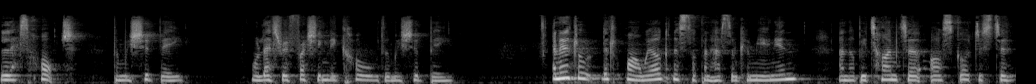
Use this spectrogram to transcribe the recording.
less hot than we should be, or less refreshingly cold than we should be. In a little, little while, we are going to stop and have some communion, and there'll be time to ask God just to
